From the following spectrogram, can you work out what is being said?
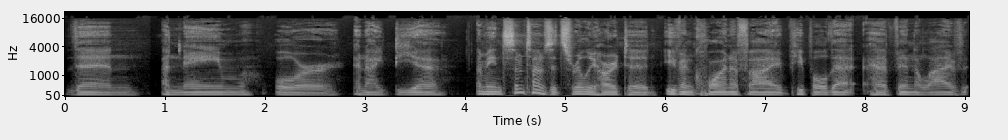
than a name or an idea. I mean, sometimes it's really hard to even quantify people that have been alive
